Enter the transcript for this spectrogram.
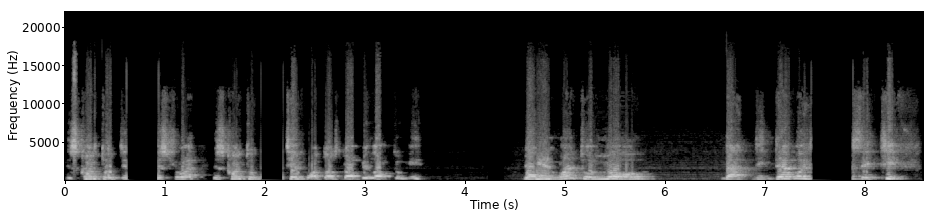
he's come to destroy, he's come to take what does not belong to him. But Yeah. we want to know that the devil is a thief.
